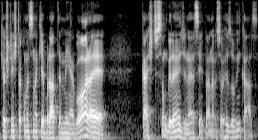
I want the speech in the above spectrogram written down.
que acho que a gente está começando a quebrar também agora, é Cara, instituição grande, né? Sempre, ah, não, isso eu resolvo em casa.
